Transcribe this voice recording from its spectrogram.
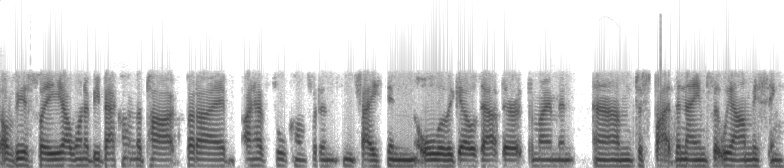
obviously, I want to be back on the park, but I I have full confidence and faith in all of the girls out there at the moment, um, despite the names that we are missing.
